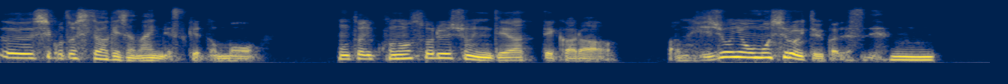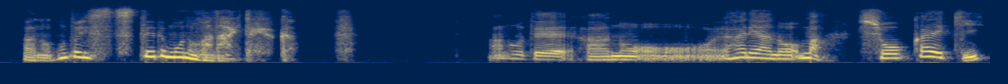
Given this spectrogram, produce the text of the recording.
う仕事してたわけじゃないんですけども、本当にこのソリューションに出会ってから、あの、非常に面白いというかですね、うん、あの、本当に捨てるものがないというか、なので、あの、やはりあの、まあ、消化液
